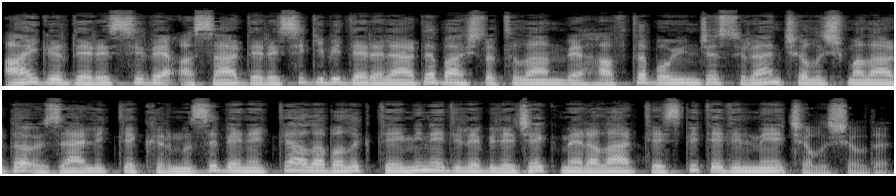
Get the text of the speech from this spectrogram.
Aygır Deresi ve Asar Deresi gibi derelerde başlatılan ve hafta boyunca süren çalışmalarda özellikle kırmızı benekli alabalık temin edilebilecek meralar tespit edilmeye çalışıldı.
